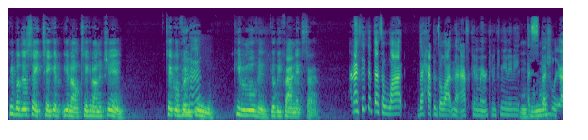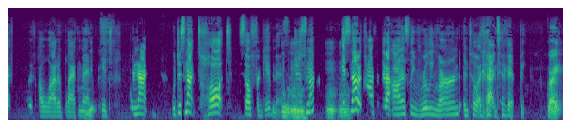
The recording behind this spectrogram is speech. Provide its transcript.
people just say, take it, you know, take it on the chin. Take one for mm-hmm. the team. Keep it moving. You'll be fine next time. And I think that that's a lot, that happens a lot in the African American community, mm-hmm. especially with a lot of black men. Yes. It's, we're not, we're just not taught self forgiveness. It's not. Mm-mm. It's not a concept that I honestly really learned until I got into therapy. Right.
